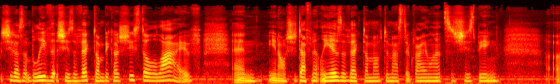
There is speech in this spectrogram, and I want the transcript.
she doesn't believe that she's a victim because she's still alive and you know she definitely is a victim of domestic violence she's being uh,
